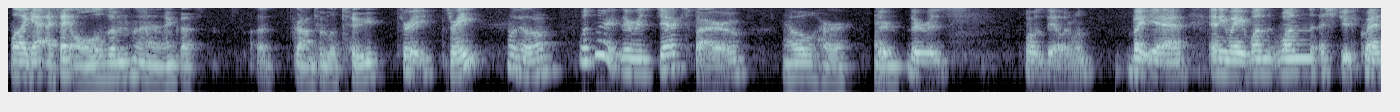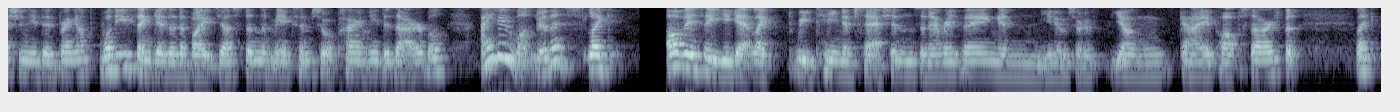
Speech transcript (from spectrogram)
Well, I get, I say all of them. uh, I think that's a grand total of two, Three. three. What was the other one? Wasn't there? There was Jack Sparrow. Oh, her. There, Him. there was. What was the other one? But yeah. Anyway, one one astute question you did bring up. What do you think is it about Justin that makes him so apparently desirable? I do wonder this. Like, obviously you get like wee teen obsessions and everything, and you know, sort of young guy pop stars, but. Like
